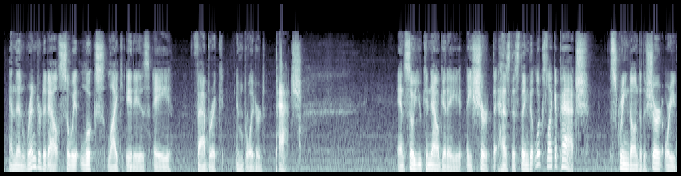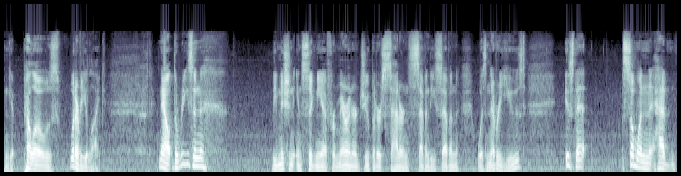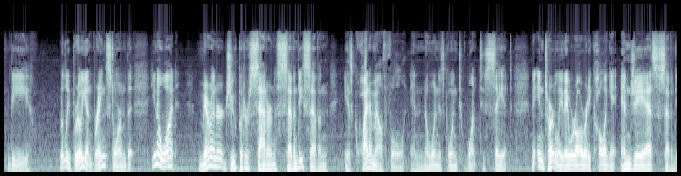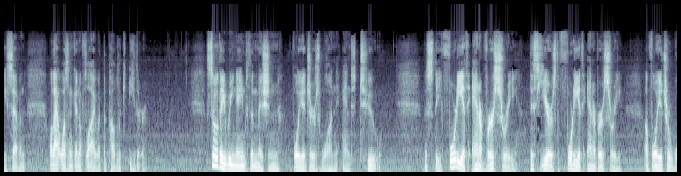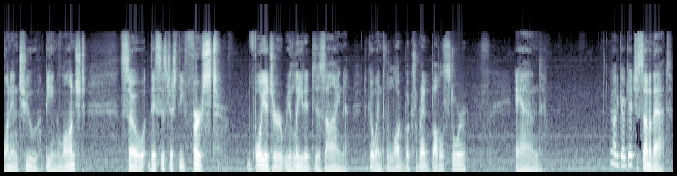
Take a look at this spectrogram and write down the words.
and then rendered it out so it looks like it is a fabric embroidered patch. And so you can now get a, a shirt that has this thing that looks like a patch screened onto the shirt, or you can get pillows, whatever you like. Now, the reason the mission insignia for Mariner Jupiter Saturn 77 was never used is that someone had the really brilliant brainstorm that, you know what? Mariner Jupiter Saturn 77 is quite a mouthful, and no one is going to want to say it. internally, they were already calling it MJS 77. Well, that wasn't going to fly with the public either. So they renamed the mission Voyagers 1 and 2. This is the 40th anniversary. This year is the 40th anniversary of Voyager 1 and 2 being launched. So this is just the first Voyager related design to go into the Logbook's red bubble store and you ought to go get you some of that.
